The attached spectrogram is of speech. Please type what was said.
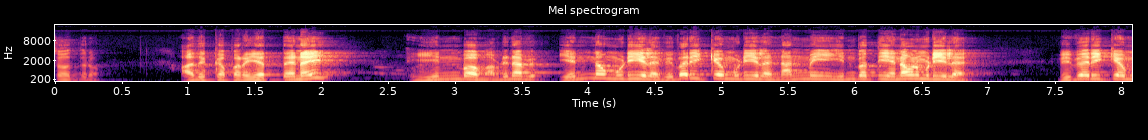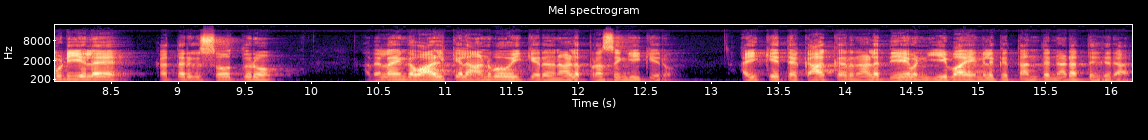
சோத்ரம். அதுக்கப்புறம் எத்தனை? இன்பம். அப்படின்னா என்ன முடியல? விவரிக்க முடியல. நன்மை இன்பத்தை என்ன முடியல? விவரிக்க முடியல. கத்தருக்கு சோத்துரும் அதெல்லாம் எங்க வாழ்க்கையில அனுபவிக்கிறதுனால பிரசங்கிக்கிறோம். ஐக்கியத்தை காக்கிறதுனால தேவன் ஈவா எங்களுக்கு தந்து நடத்துகிறார்.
